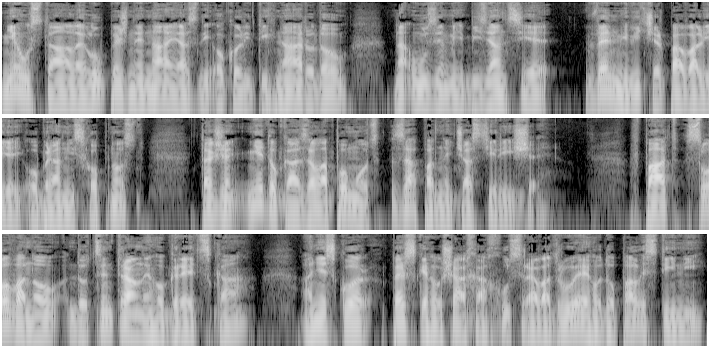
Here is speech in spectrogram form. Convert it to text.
Neustále lúpežné nájazdy okolitých národov na územie Byzancie veľmi vyčerpávali jej obranný schopnosť, takže nedokázala pomôcť západnej časti ríše. Vpád Slovanov do centrálneho Grécka a neskôr perského šácha Chusrava II. do Palestíny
